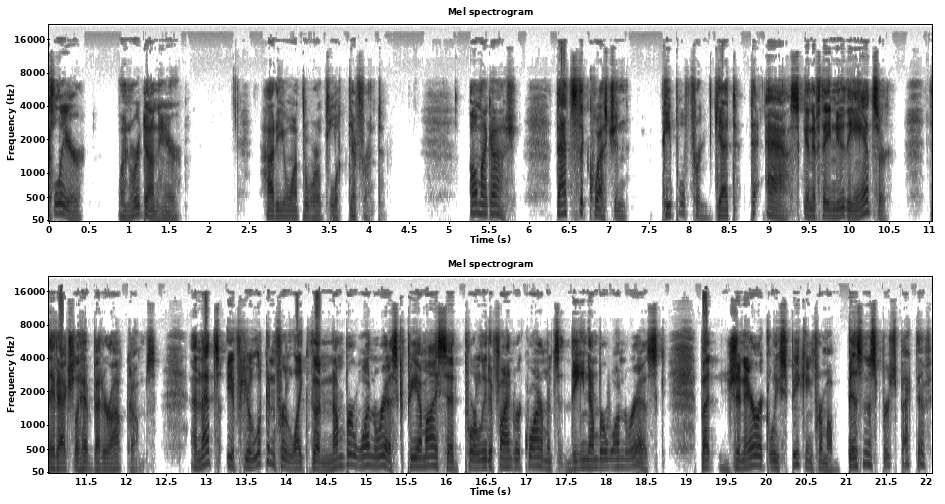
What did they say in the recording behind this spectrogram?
clear when we're done here. How do you want the world to look different? Oh my gosh, that's the question people forget to ask. And if they knew the answer, they'd actually have better outcomes. And that's if you're looking for like the number one risk, PMI said poorly defined requirements, the number one risk. But generically speaking, from a business perspective,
